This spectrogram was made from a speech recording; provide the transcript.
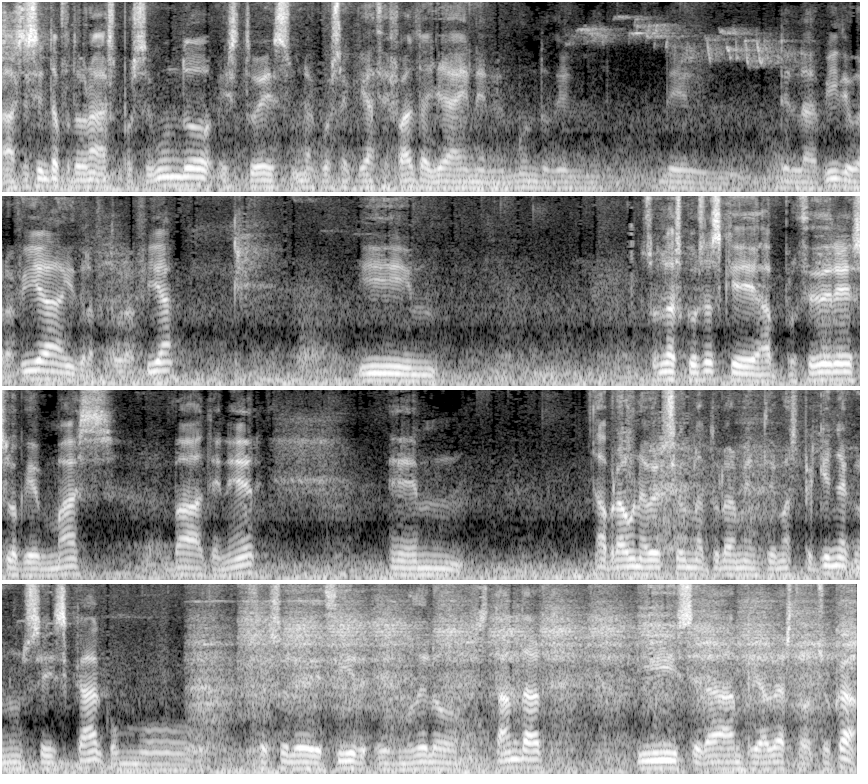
a 60 fotogramas por segundo. Esto es una cosa que hace falta ya en el mundo de la videografía y de la fotografía. Y son las cosas que a proceder es lo que más va a tener. Em, habrá una versión naturalmente más pequeña con un 6K, como se suele decir el modelo estándar y será ampliable hasta 8K.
